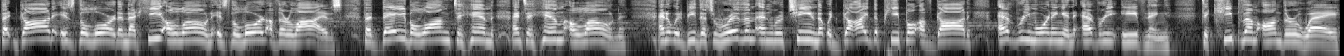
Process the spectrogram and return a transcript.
that God is the Lord, and that He alone is the Lord of their lives, that they belong to Him and to Him alone. And it would be this rhythm and routine that would guide the people of God every morning and every evening to keep them on their way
